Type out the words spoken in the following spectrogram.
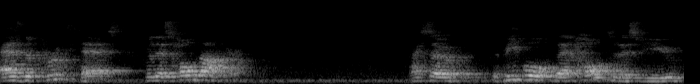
as the proof text for this whole doctrine. Right, so the people that hold to this view,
